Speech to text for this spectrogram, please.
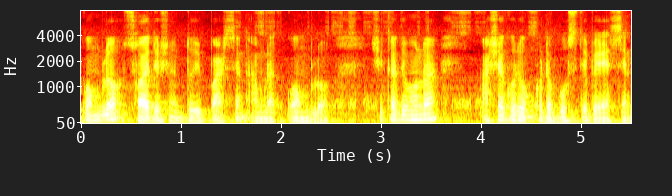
কমলো, ছয় দশমিক দুই পার্সেন্ট আমরা কমলো। শিক্ষার্থী বন্ধুরা, আশা করি অঙ্কটা বুঝতে পেরেছেন।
